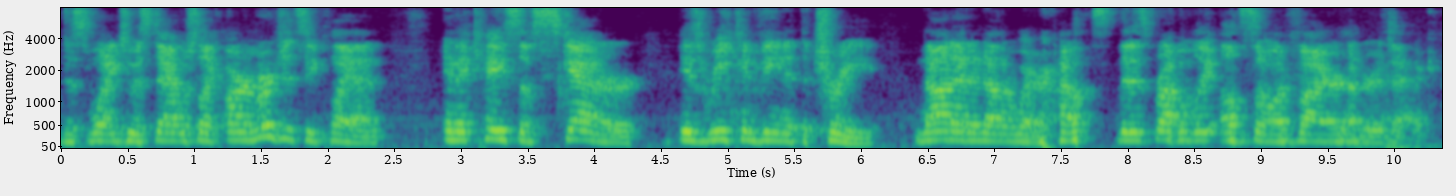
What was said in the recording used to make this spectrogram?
Just wanting to establish like our emergency plan in a case of scatter is reconvene at the tree, not at another warehouse that is probably also on fire and under attack.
